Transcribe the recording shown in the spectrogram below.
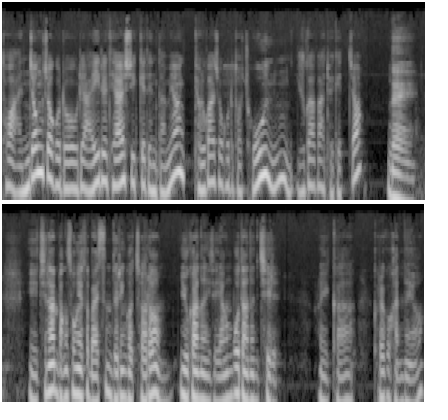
더 안정적으로 우리 아이를 대할 수 있게 된다면 결과적으로 더 좋은 육아가 되겠죠? 네. 이 지난 방송에서 말씀드린 것처럼 육아는 이제 양보다는 질. 그러니까 그럴 것 같네요.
